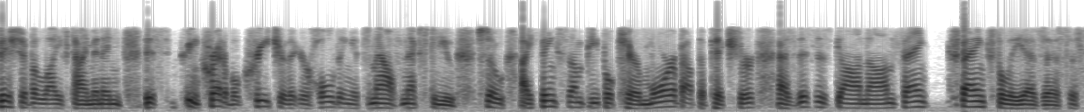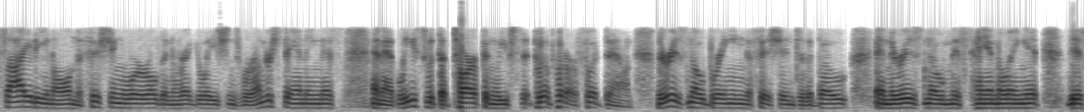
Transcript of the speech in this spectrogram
fish of a lifetime, and then this incredible creature that you're holding its mouth next to you. So I think some people care more about the picture as this has gone on. Thank thankfully, as a society and all in the fishing world and regulations, we're understanding this. And at least with the tarpon, we've put our foot down. There is no bringing the fish into the boat, and there is no mishandling it. This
